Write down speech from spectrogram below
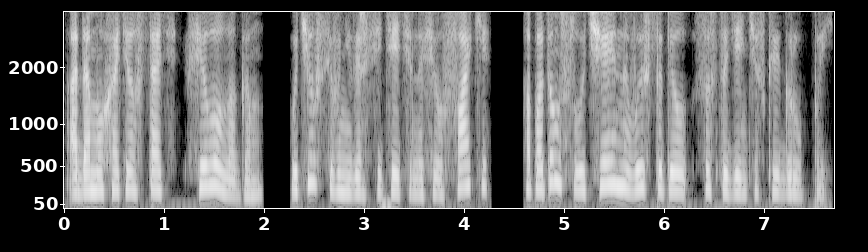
Адаму хотел стать филологом, учился в университете на филфаке, а потом случайно выступил со студенческой группой.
